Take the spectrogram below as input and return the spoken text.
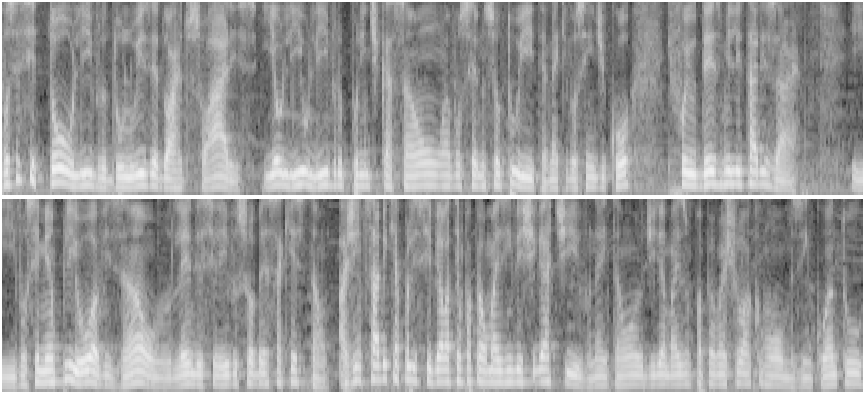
Você citou o livro do Luiz Eduardo Soares e eu li o livro por indicação a você no seu Twitter, né, que você indicou, que foi o Desmilitarizar. E você me ampliou a visão lendo esse livro sobre essa questão. A gente sabe que a Polícia Civil ela tem um papel mais investigativo, né? Então eu diria mais um papel mais Sherlock Holmes, enquanto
